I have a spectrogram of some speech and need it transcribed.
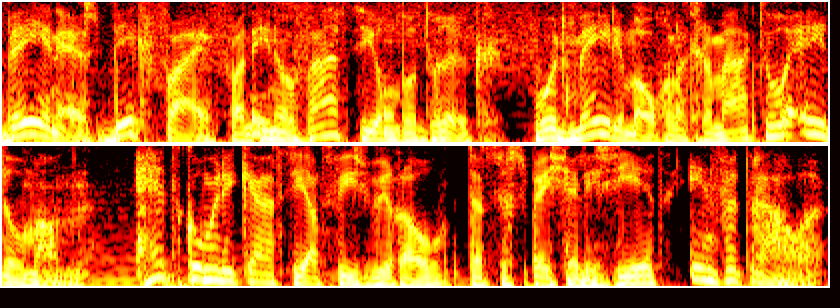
BNS Big Five van innovatie onder druk wordt mede mogelijk gemaakt door Edelman. Het communicatieadviesbureau dat zich specialiseert in vertrouwen.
